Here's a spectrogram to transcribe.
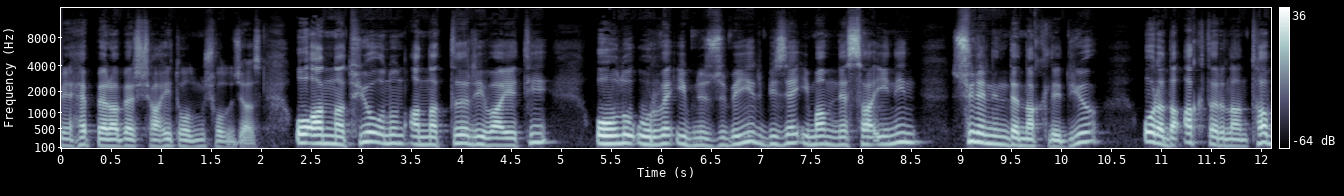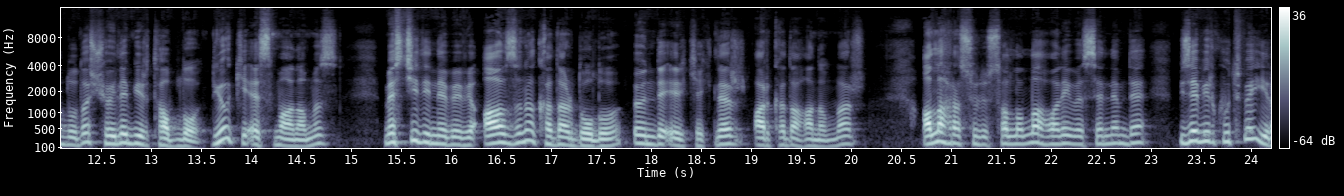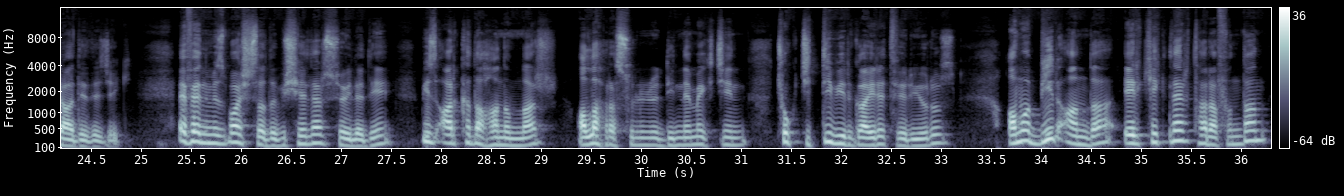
hep beraber şahit olmuş olacağız. O anlatıyor onun anlattığı rivayeti oğlu Urve İbni Zübeyir bize İmam Nesai'nin Süneninde naklediyor. Orada aktarılan tabloda şöyle bir tablo diyor ki Esma anamız Mescid-i Nebevi ağzına kadar dolu önde erkekler arkada hanımlar Allah Resulü sallallahu aleyhi ve sellem de bize bir hutbe irade edecek. Efendimiz başladı bir şeyler söyledi biz arkada hanımlar Allah Resulü'nü dinlemek için çok ciddi bir gayret veriyoruz. Ama bir anda erkekler tarafından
